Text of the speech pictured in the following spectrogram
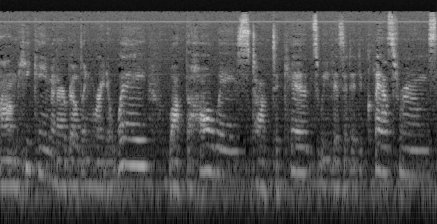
um, he came in our building right away, walked the hallways, talked to kids. We visited classrooms,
